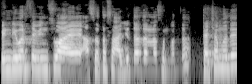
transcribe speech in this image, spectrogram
पिंडीवरचे विंचू आहे असं तसं अजितदादांना संबोधलं त्याच्यामध्ये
